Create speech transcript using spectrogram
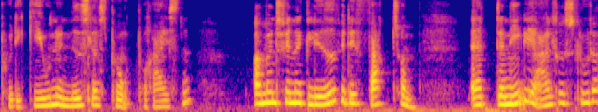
på det givende nedslagspunkt på rejsen, og man finder glæde ved det faktum, at den egentlig aldrig slutter.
